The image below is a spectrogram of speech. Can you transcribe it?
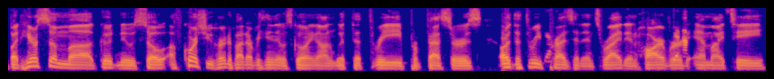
but here's some uh, good news. So, of course, you heard about everything that was going on with the three professors or the three Yeah. presidents, right? In Harvard, MIT,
